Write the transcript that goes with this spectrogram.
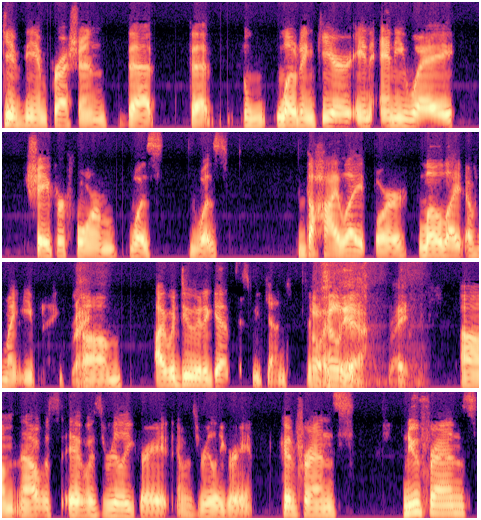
give the impression that that loading gear in any way shape or form was was the highlight or low light of my evening right. um i would do it again this weekend oh I hell could. yeah! Right. um it was it was really great it was really great good friends new friends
